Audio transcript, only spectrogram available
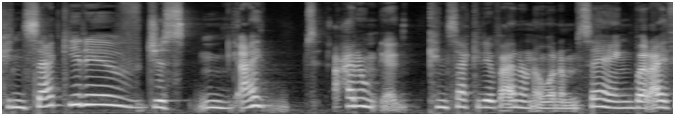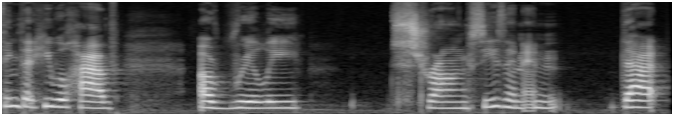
consecutive just i i don't consecutive i don't know what i'm saying but i think that he will have a really strong season and that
